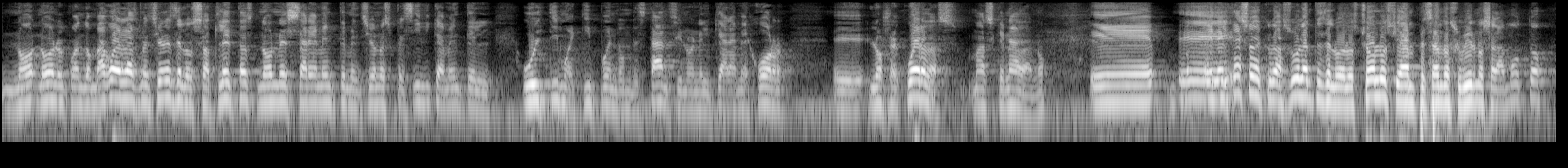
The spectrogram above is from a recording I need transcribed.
no, no, cuando me hago las menciones de los atletas, no necesariamente menciono específicamente el último equipo en donde están, sino en el que a lo mejor eh, los recuerdas, más que nada, ¿no? Eh, Eh, en el caso de Cruz Azul, antes de lo de los cholos, ya empezando a subirnos a la moto,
